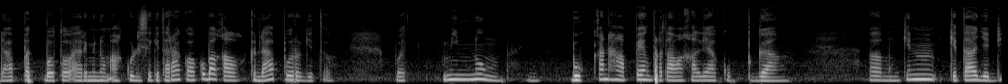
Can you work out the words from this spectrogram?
dapet botol air minum aku di sekitar aku aku bakal ke dapur gitu. Buat minum bukan HP yang pertama kali aku pegang. Uh, mungkin kita jadi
